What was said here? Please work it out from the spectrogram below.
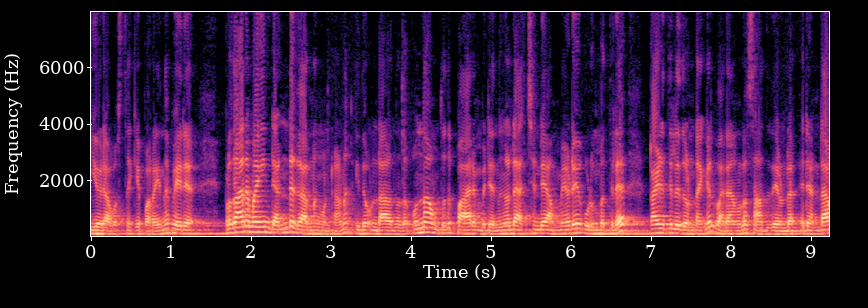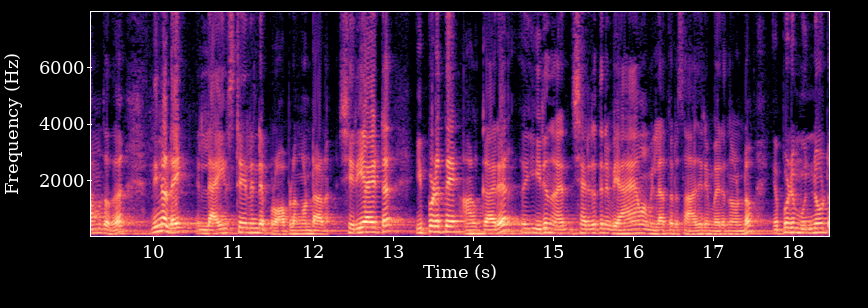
ഈ ഒരു അവസ്ഥയ്ക്ക് പറയുന്ന പേര്. പ്രധാനമായും രണ്ട് കാരണം കൊണ്ടാണ് ഇത് ഉണ്ടാകുന്നത്. ഒന്നാമത്തത് പാരമ്പര്യം. നിങ്ങളുടെ അച്ഛന്റെ അമ്മയുടെ കുടുംബത്തിൽ കഴുത്തിൽ ഇതുണ്ടെങ്കിൽ വരാനുള്ള സാധ്യതയുണ്ട്. രണ്ടാമത്തത് നിങ്ങളുടെ ലൈഫ് സ്റ്റൈലിന്റെ പ്രോബ്ലം കൊണ്ടാണ്. ശരിയായിട്ട് ഇപ്പോഴത്തെ ആൾക്കാർ ഇരുന്ന് ശരീരത്തിന് വ്യായാമമില്ലാത്തൊരു സാഹചര്യം വരുന്നതുകൊണ്ടും എപ്പോഴും മുന്നോട്ട്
